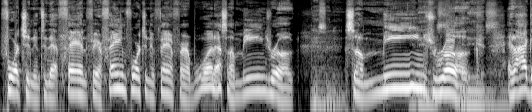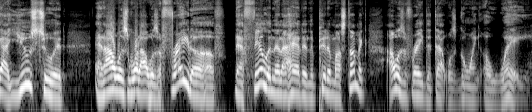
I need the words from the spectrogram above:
fortune and to that fanfare. Fame, fortune, and fanfare. Boy, that's a mean drug. Yes, It's a mean It is. drug, It is. and I got used to it. And I was what I was afraid of. That feeling that I had in the pit of my stomach. I was afraid that that was going away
